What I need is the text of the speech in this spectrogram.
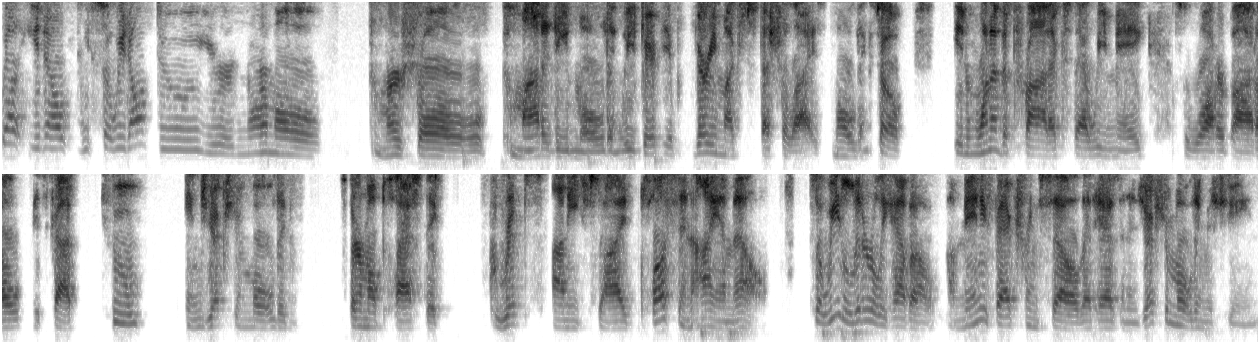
Well, you know, so we don't do your normal commercial commodity molding. We very, very much specialized molding. So, in one of the products that we make, it's a water bottle. It's got two injection molded thermoplastic grips on each side, plus an IML. So we literally have a, a manufacturing cell that has an injection molding machine,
